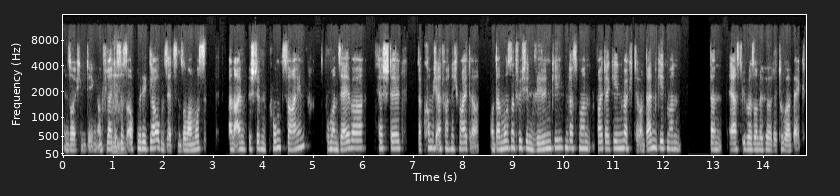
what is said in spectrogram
in solchen Dingen. Und vielleicht mhm. ist das auch mit den Glaubenssätzen so. Man muss an einem bestimmten Punkt sein, wo man selber feststellt, da komme ich einfach nicht weiter. Und dann muss natürlich den Willen geben, dass man weitergehen möchte. Und dann geht man dann erst über so eine Hürde drüber weg.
